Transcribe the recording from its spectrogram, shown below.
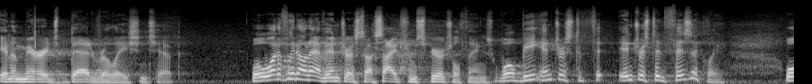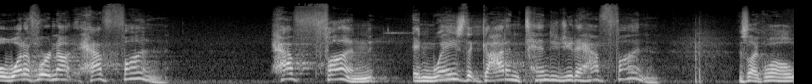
in a marriage bed relationship. Well, what if we don't have interest aside from spiritual things? Well, be interested, interested physically. Well, what if we're not? Have fun. Have fun in ways that God intended you to have fun. It's like, well,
